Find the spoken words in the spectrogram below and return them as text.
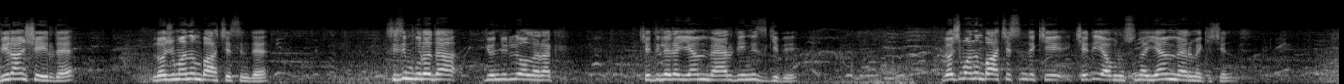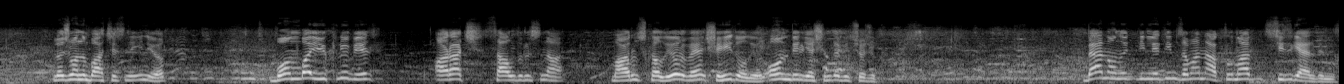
Viranşehir'de, lojmanın bahçesinde. Sizin burada gönüllü olarak kedilere yem verdiğiniz gibi lojmanın bahçesindeki kedi yavrusuna yem vermek için lojmanın bahçesine iniyor. Bomba yüklü bir araç saldırısına maruz kalıyor ve şehit oluyor. 11 yaşında bir çocuk. Ben onu dinlediğim zaman aklıma siz geldiniz.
